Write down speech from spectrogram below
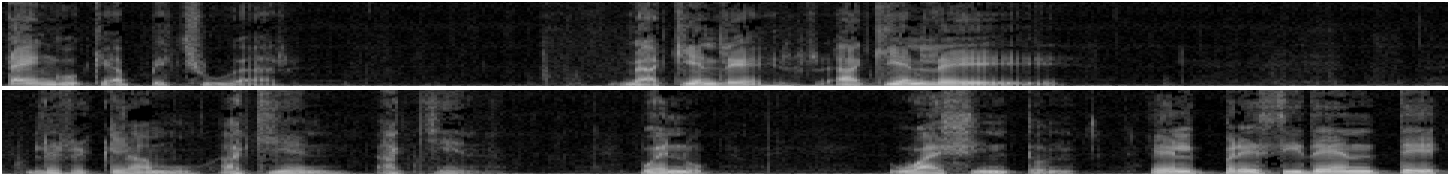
tengo que apechugar. ¿A quién le, a quién le, le reclamo? ¿A quién? ¿A quién? Bueno, Washington, el presidente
